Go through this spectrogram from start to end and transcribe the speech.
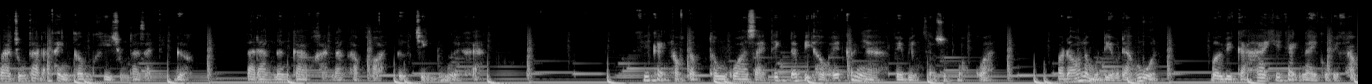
và chúng ta đã thành công khi chúng ta giải thích được, ta đang nâng cao khả năng học hỏi từ chính những người khác khía cạnh học tập thông qua giải thích đã bị hầu hết các nhà phê bình giáo dục bỏ qua. Và đó là một điều đáng buồn, bởi vì cả hai khía cạnh này của việc học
